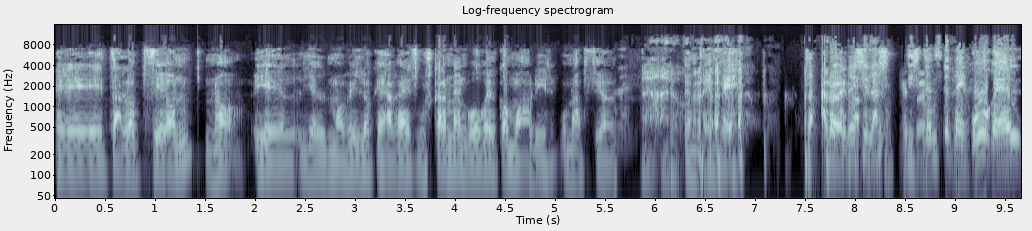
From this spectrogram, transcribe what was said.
eh, tal opción, ¿no? Y el, y el móvil lo que haga es buscarme en Google cómo abrir una opción, Claro. en vez de... Claro, eres el asistente de Google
